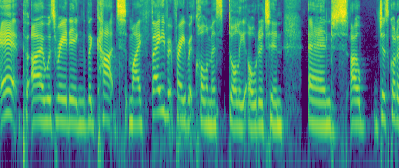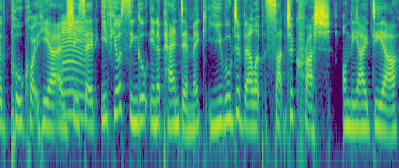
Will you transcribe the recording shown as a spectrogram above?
app, I was reading the cut. My favorite favorite columnist, Dolly Alderton, and I just got a pull quote here, and Mm. she said, "If you're single in a pandemic, you will develop such a crush on the idea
